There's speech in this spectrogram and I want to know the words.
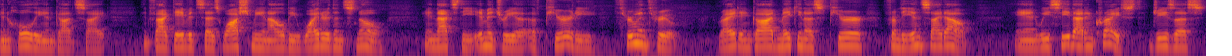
and holy in God's sight. In fact, David says, Wash me and I will be whiter than snow. And that's the imagery of purity through and through, right? And God making us pure from the inside out. And we see that in Christ. Jesus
